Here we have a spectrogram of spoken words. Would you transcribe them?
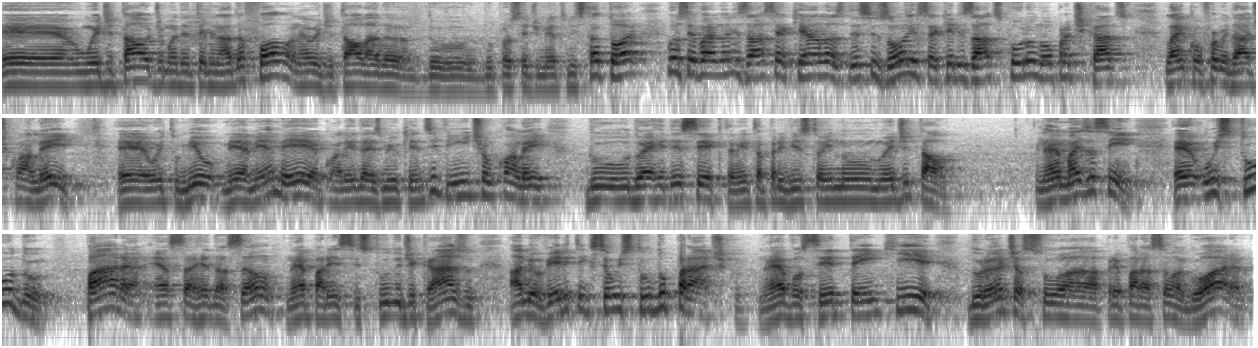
é, um edital de uma determinada forma, né, o edital lá do, do, do, procedimento licitatório. Você vai analisar se aquelas decisões, se aqueles atos foram ou não praticados lá em conformidade com a lei é, 8.666, com a lei 10.520 ou com a lei do, do RDC, que também está previsto aí no, no edital. Né? Mas assim, é, o estudo para essa redação, né, para esse estudo de caso, a meu ver, ele tem que ser um estudo prático. Né? Você tem que, durante a sua preparação agora,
